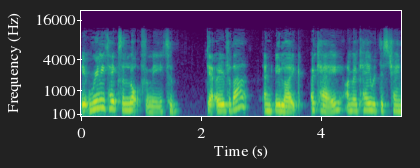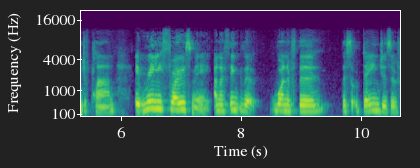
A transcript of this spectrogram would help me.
it really takes a lot for me to get over that and be like, okay, I'm okay with this change of plan. It really throws me. And I think that one of the the sort of dangers of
